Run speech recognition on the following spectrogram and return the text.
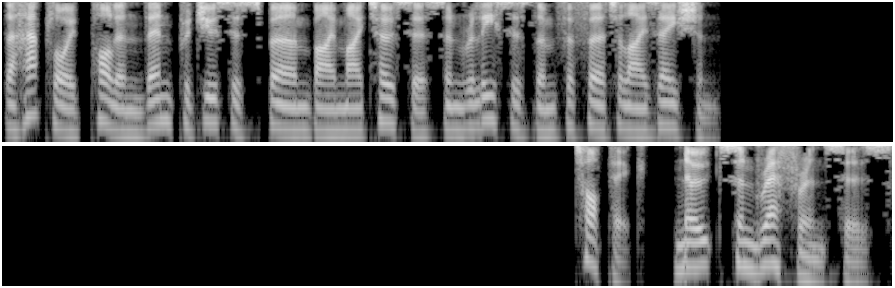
The haploid pollen then produces sperm by mitosis and releases them for fertilization. Notes and references.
